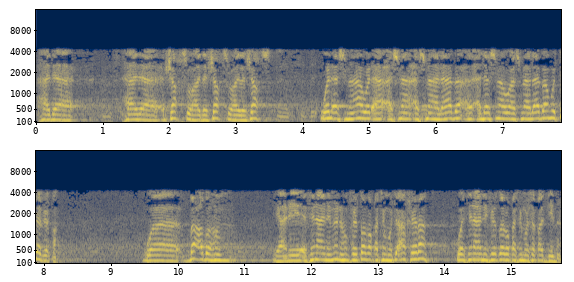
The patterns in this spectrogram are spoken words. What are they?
هذا هذا شخص وهذا شخص وهذا شخص والأسماء والأسماء أسماء الآباء الأسماء وأسماء الآباء متفقة. وبعضهم يعني اثنان منهم في طبقة متأخرة واثنان في طبقة متقدمة.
